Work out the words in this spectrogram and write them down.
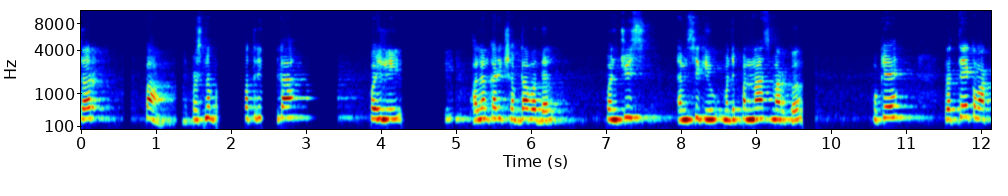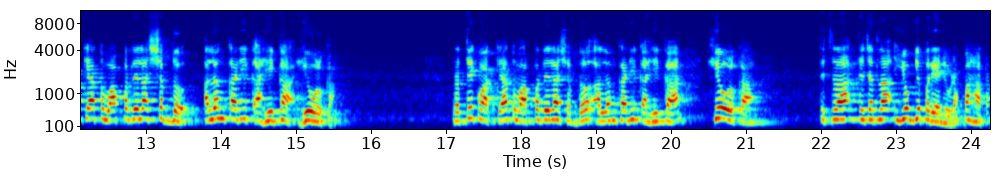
तर पहा प्रश्नपत्रिका पहिली अलंकारिक शब्दाबद्दल पंचवीस एम सी क्यू म्हणजे पन्नास मार्क. ओके? प्रत्येक वाक्यात वापरलेला शब्द अलंकारिक आहे का हे ओळखा. प्रत्येक वाक्यात वापरलेला शब्द अलंकारिक आहे का हे ओळखा. त्याचा त्याच्यातला योग्य पर्याय निवडा. पहा आता.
